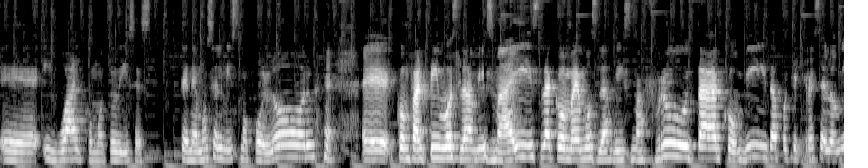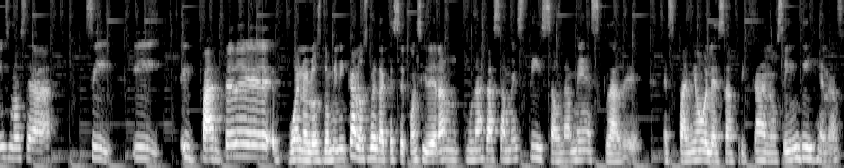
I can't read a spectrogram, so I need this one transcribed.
eh, igual como tú dices, tenemos el mismo color, eh, compartimos la misma isla, comemos la misma fruta, comida, porque crece lo mismo, o sea, sí, y y parte de, bueno, los dominicanos, ¿verdad? Que se consideran una raza mestiza, una mezcla de españoles, africanos e indígenas,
